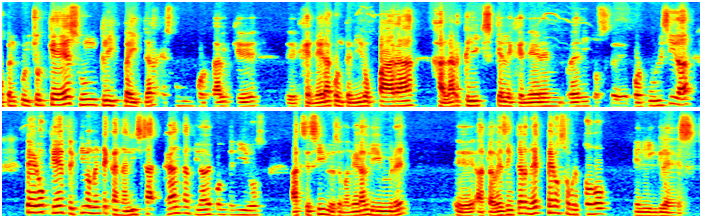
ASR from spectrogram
Open Culture, que es un clickbaiter, es un portal que eh, genera contenido para jalar clics que le generen réditos eh, por publicidad, pero que efectivamente canaliza gran cantidad de contenidos accesibles de manera libre eh, a través de Internet, pero sobre todo en inglés.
